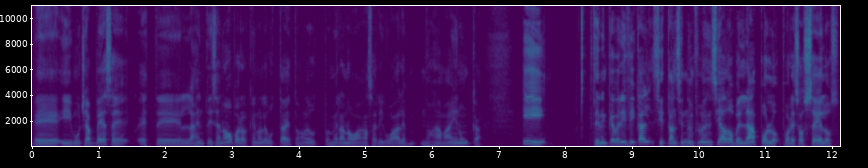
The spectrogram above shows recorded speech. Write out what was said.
Eh, y muchas veces este, la gente dice, no, pero es que no le gusta esto, no le gusta. Pues mira, no van a ser iguales, no jamás y nunca. Y tienen que verificar si están siendo influenciados, ¿verdad? Por, lo, por esos celos.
